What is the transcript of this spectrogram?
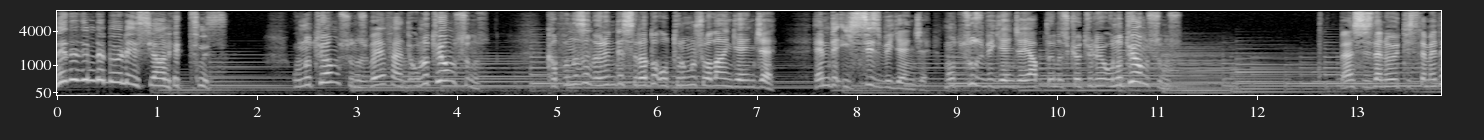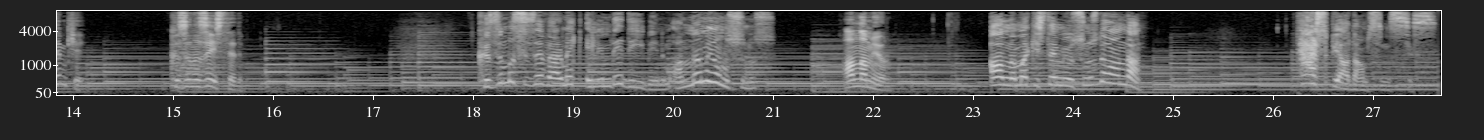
Ne dedim de böyle isyan ettiniz? Unutuyor musunuz beyefendi? Unutuyor musunuz? Kapınızın önünde sırada oturmuş olan gence, hem de işsiz bir gence, mutsuz bir gence yaptığınız kötülüğü unutuyor musunuz? Ben sizden öğüt istemedim ki. Kızınızı istedim. Kızımı size vermek elimde değil benim. Anlamıyor musunuz? Anlamıyorum. Anlamak istemiyorsunuz da ondan. Ters bir adamsınız siz.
